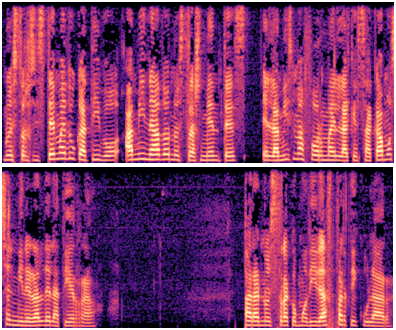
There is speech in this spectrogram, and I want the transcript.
Nuestro sistema educativo ha minado nuestras mentes en la misma forma en la que sacamos el mineral de la tierra, para nuestra comodidad particular,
